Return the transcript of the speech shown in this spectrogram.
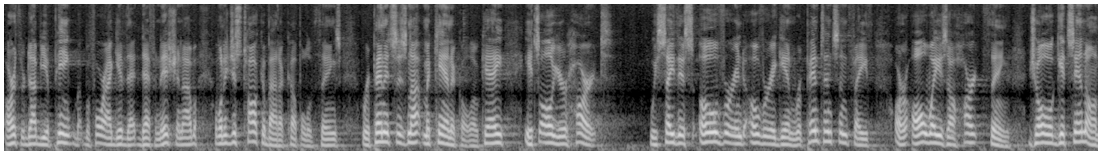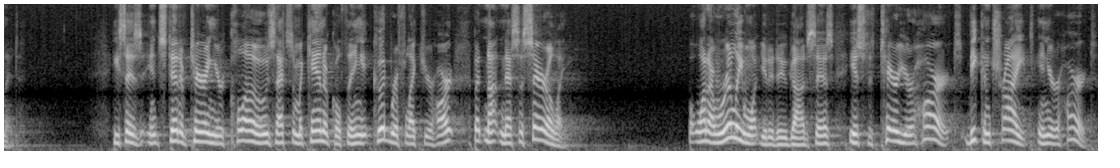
Arthur W. Pink. But before I give that definition, I, w- I want to just talk about a couple of things. Repentance is not mechanical, okay? It's all your heart. We say this over and over again. Repentance and faith are always a heart thing. Joel gets in on it. He says, instead of tearing your clothes, that's a mechanical thing. It could reflect your heart, but not necessarily. But what I really want you to do, God says, is to tear your heart. Be contrite in your heart.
